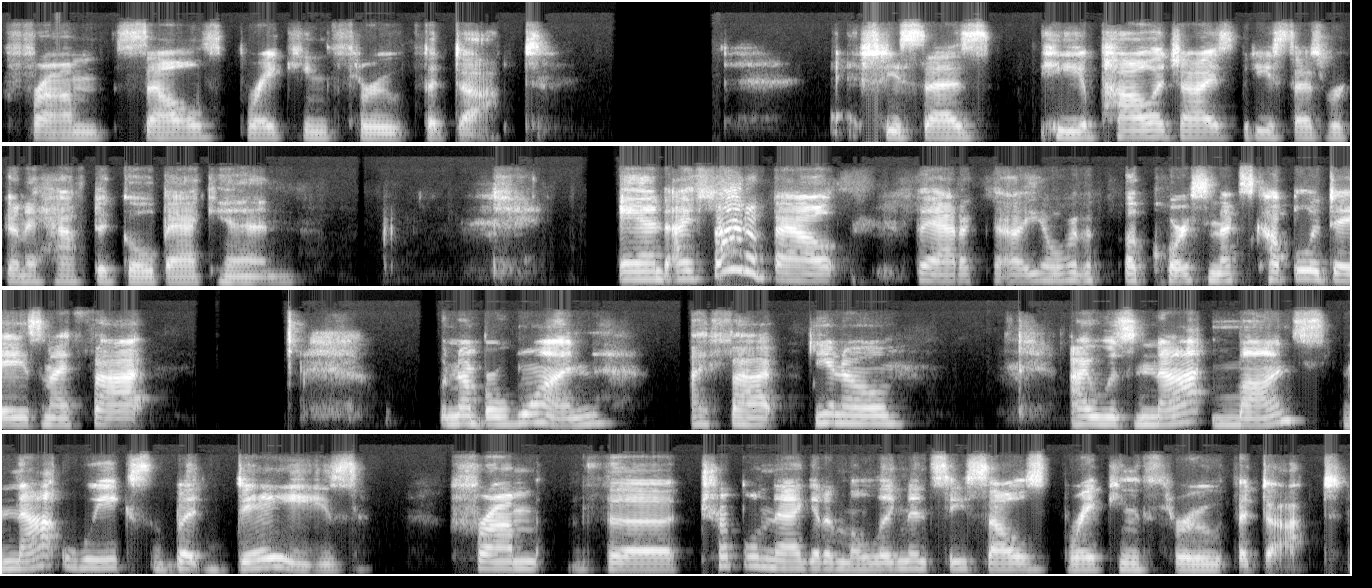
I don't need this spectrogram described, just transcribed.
from cells breaking through the duct. She says, he apologized, but he says, we're going to have to go back in. And I thought about that uh, you know, over the of course next couple of days, and I thought, number one, I thought, you know, I was not months, not weeks, but days from the triple negative malignancy cells breaking through the duct.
